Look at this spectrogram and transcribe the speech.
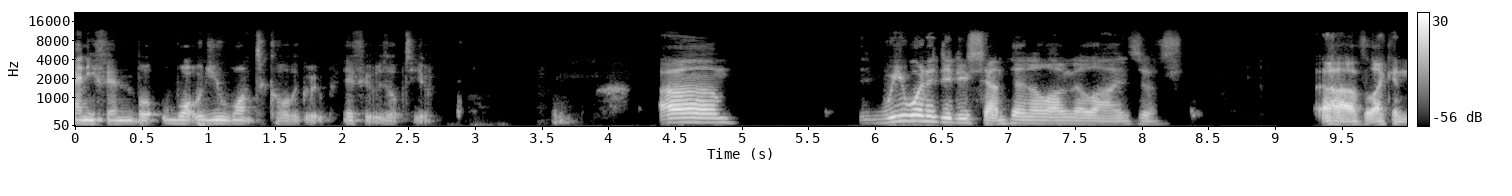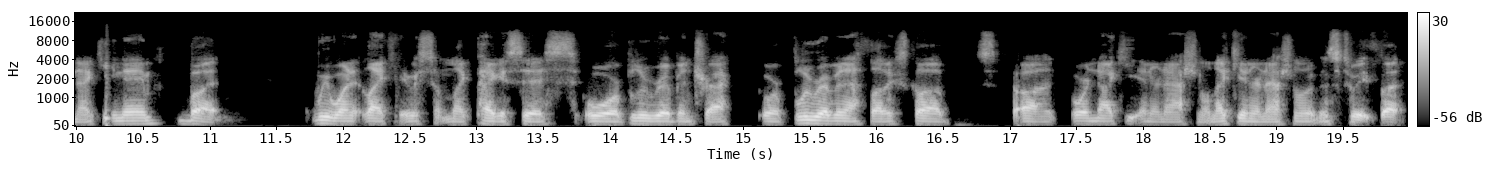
anything, but what would you want to call the group if it was up to you? Um we wanted to do something along the lines of of like a Nike name, but we wanted like it was something like Pegasus or Blue Ribbon Track or Blue Ribbon Athletics Club uh, or Nike International. Nike International would have been sweet, but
